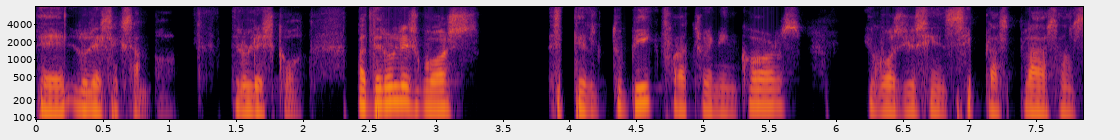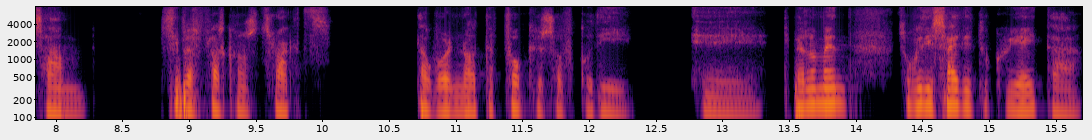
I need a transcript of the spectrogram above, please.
the Lulesh example, the Lulesh code. But the Lulesh was still too big for a training course. It was using C++ and some C++ constructs that were not the focus of Codee uh, development. So we decided to create a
